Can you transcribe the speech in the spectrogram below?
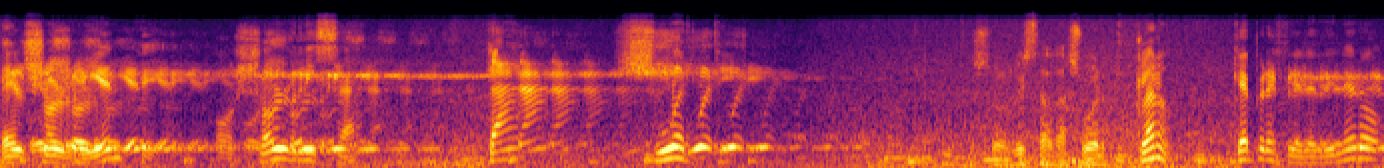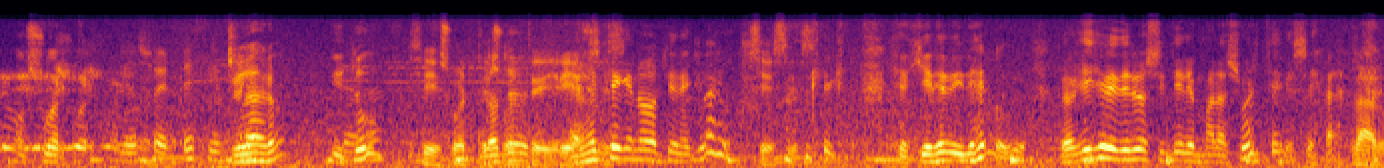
el sonriente o sonrisa da suerte. Sonrisa da suerte. Claro. ¿Qué prefiere, dinero o suerte? Yo suerte siempre. Claro. ¿Y tú? Sí, suerte, te- suerte diría. Hay gente sí. que no lo tiene claro. Sí, sí, sí. Que, que quiere dinero. ¿Pero qué quiere dinero si tienes mala suerte? Que sea. Claro,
